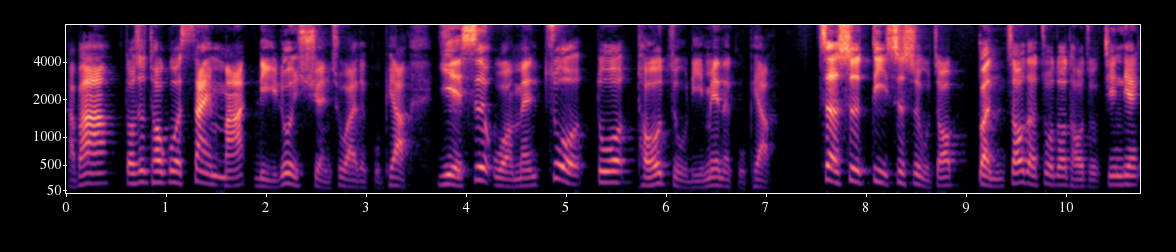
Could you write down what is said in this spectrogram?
好不好？都是透过赛马理论选出来的股票，也是我们做多头组里面的股票。这是第四十五周本周的做多头组，今天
